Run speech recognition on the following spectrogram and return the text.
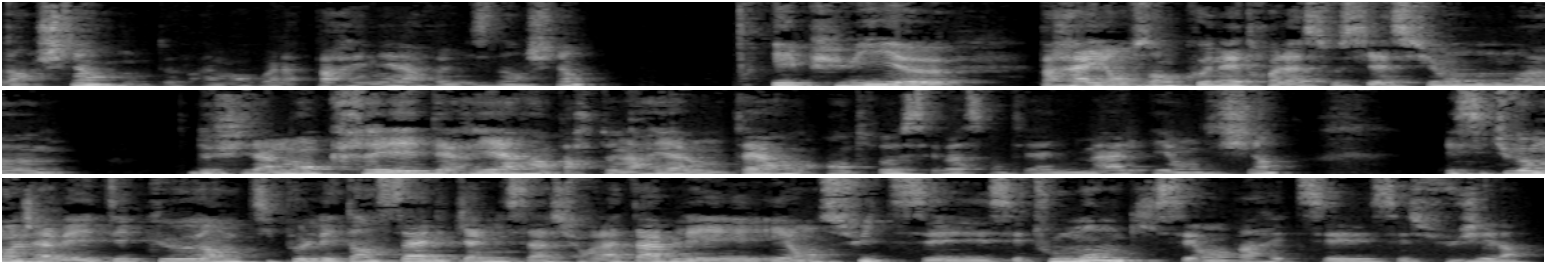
d'un chien, donc de vraiment voilà parrainer la remise d'un chien. Et puis pareil, en faisant connaître l'association, euh, de finalement créer derrière un partenariat long terme entre Seva Santé Animale et Andy Chien. Et si tu veux, moi j'avais été que un petit peu l'étincelle qui a mis ça sur la table et, ensuite c'est tout le monde qui s'est emparé de ces, sujets-là.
